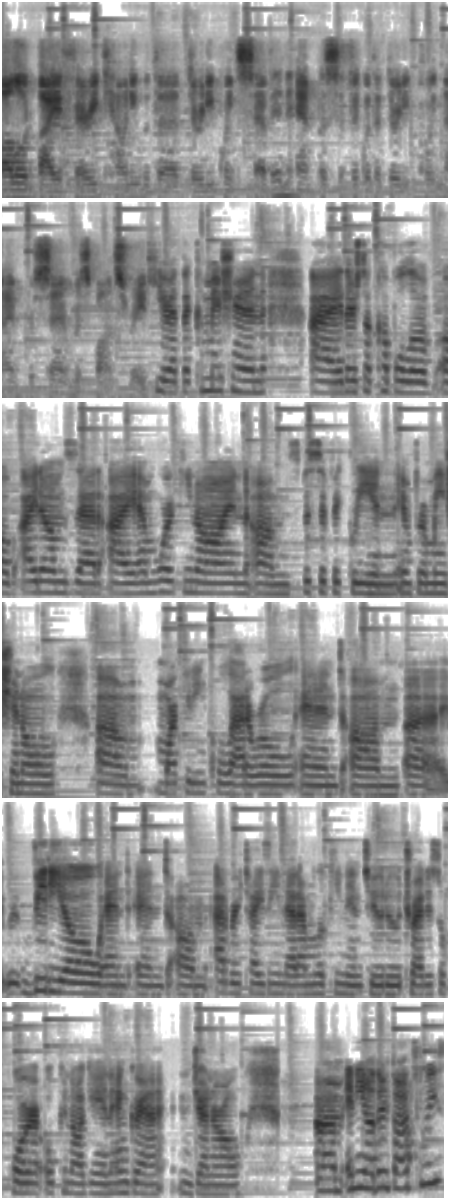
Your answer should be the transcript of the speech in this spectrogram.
followed by Ferry County with a 30.7 and Pacific with a 30.9% response rate. Here at the commission, I, there's a couple of, of items that I am working on, um, specifically in informational um, marketing collateral and um, uh, video and, and um, advertising that I'm looking into to try to support Okanogan and Grant in general. Um, any other thoughts, Luis?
